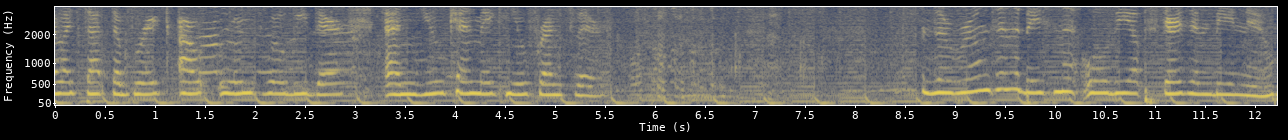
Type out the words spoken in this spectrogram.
I like that the breakout rooms will be there and you can make new friends there. The rooms in the basement will be upstairs and be new.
